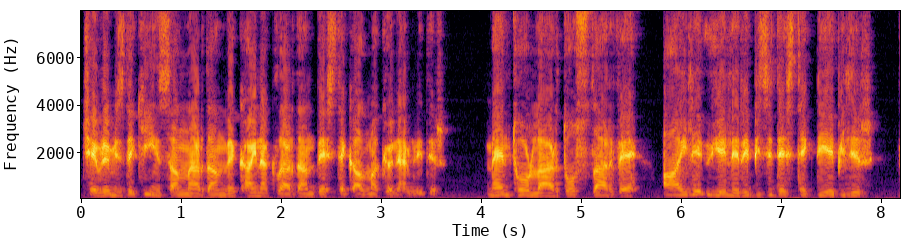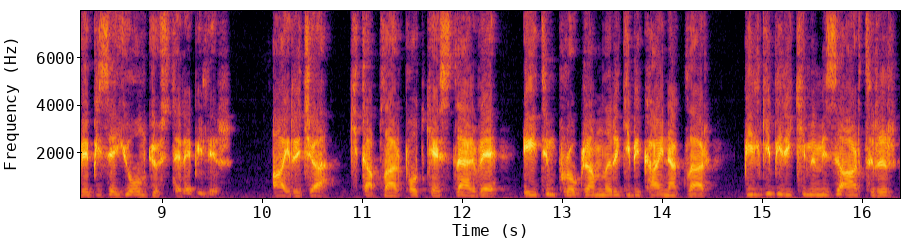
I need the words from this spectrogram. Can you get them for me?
çevremizdeki insanlardan ve kaynaklardan destek almak önemlidir. Mentorlar, dostlar ve aile üyeleri bizi destekleyebilir ve bize yol gösterebilir. Ayrıca kitaplar, podcastler ve eğitim programları gibi kaynaklar bilgi birikimimizi artırır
